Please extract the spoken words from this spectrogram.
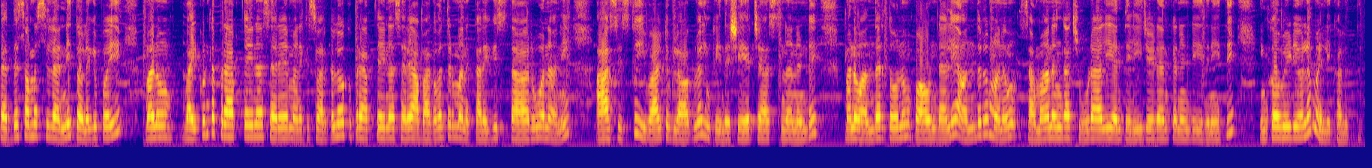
పెద్ద సమస్యలన్నీ తొలగిపోయి మనం వైకుంఠ ప్రాప్తి అయినా సరే మనకి స్వర్గలోక ప్రాప్తి అయినా సరే ఆ భగవంతుడు మనకు కలిగిస్తారు అని అని ఆశిస్తూ ఇవాళ వ్లాగ్లో ఇంక ఇది షేర్ చేస్తున్నానండి. మనం అందరితోనూ బాగుండాలి అందరూ మనం సమానంగా చూడాలి అని తెలియజేయడానికనండి ఇది నీతి. ఇంకో వీడియోలో మళ్ళీ కలుద్దాం.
